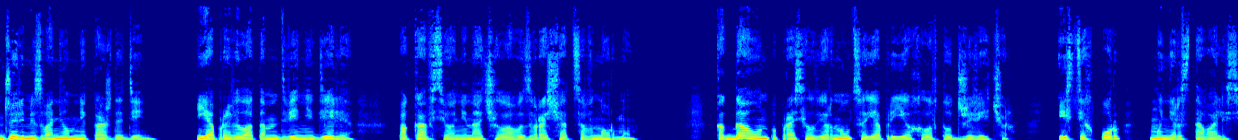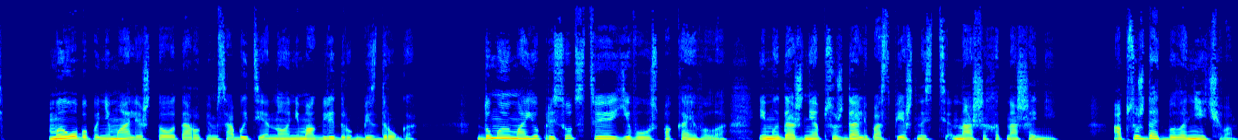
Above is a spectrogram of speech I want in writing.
Джереми звонил мне каждый день. Я провела там две недели, пока все не начало возвращаться в норму. Когда он попросил вернуться, я приехала в тот же вечер. И с тех пор мы не расставались. Мы оба понимали, что торопим события, но не могли друг без друга. Думаю, мое присутствие его успокаивало, и мы даже не обсуждали поспешность наших отношений. Обсуждать было нечего.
